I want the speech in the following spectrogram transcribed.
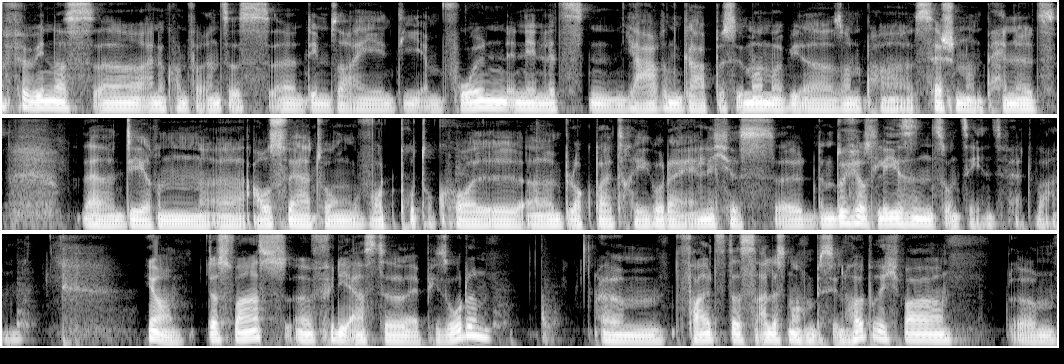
für wen das äh, eine Konferenz ist, äh, dem sei die empfohlen. In den letzten Jahren gab es immer mal wieder so ein paar Session und Panels, äh, deren Auswertung, Wortprotokoll, Blogbeiträge oder ähnliches äh, dann durchaus lesens- und sehenswert waren. Ja, das war's für die erste Episode. Ähm, falls das alles noch ein bisschen holprig war, ähm,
